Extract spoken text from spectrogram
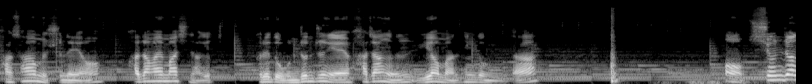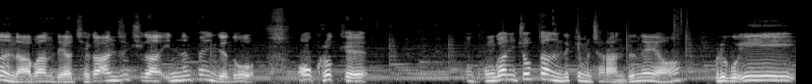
화사함을 주네요. 화장할 맛이 나겠죠. 그래도 운전 중에 화장은 위험한 행동입니다. 어, 시운전을 나와봤는데요. 제가 앉은 키가 있는 편인데도, 어, 그렇게 공간이 좁다는 느낌은 잘 안 드네요. 그리고 이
